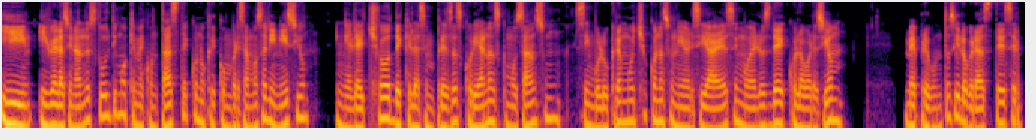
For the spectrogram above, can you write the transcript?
Y, relacionando esto último que me contaste con lo que conversamos al inicio, en el hecho de que las empresas coreanas como Samsung se involucran mucho con las universidades en modelos de colaboración. Me pregunto si lograste ser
